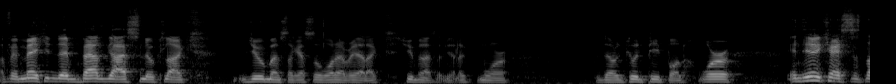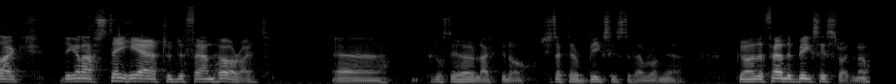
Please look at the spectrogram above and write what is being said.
I think making the bad guys look like humans, I guess, or whatever. Yeah, like humanize them. Yeah, like more they're good people. Or in their case, it's like they're gonna stay here to defend her, right? Uh, because they're like you know she's like their big sister everyone. Yeah, gonna defend the big sister, right? You know.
